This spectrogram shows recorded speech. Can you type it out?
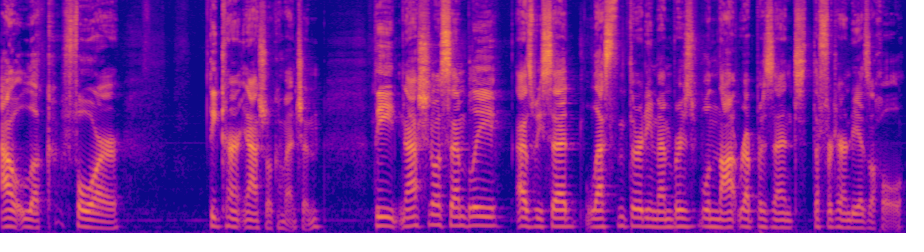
outlook for the current National Convention. The National Assembly, as we said, less than 30 members will not represent the fraternity as a whole,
